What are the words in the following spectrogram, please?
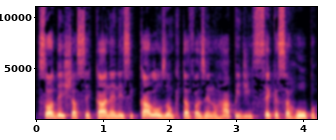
Só deixar secar, né, nesse calorzão que tá fazendo, rapidinho seca essa roupa.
